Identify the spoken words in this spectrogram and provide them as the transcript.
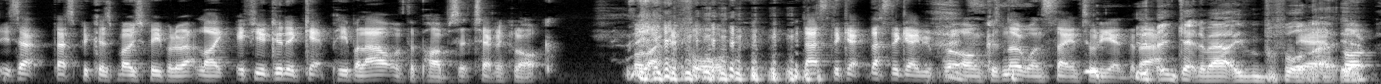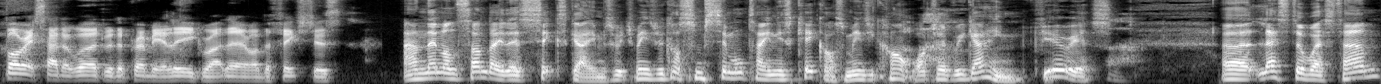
is that that's because most people are at like if you're going to get people out of the pubs at ten o'clock or like before, that's the ga- that's the game you put on because no one's staying until the end of that. Get them out even before Yeah, that. yeah. Bo- Boris had a word with the Premier League right there on the fixtures. And then on Sunday, there's six games, which means we've got some simultaneous kickoffs. It means you can't watch every game. Furious. Uh, Leicester, West Ham.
